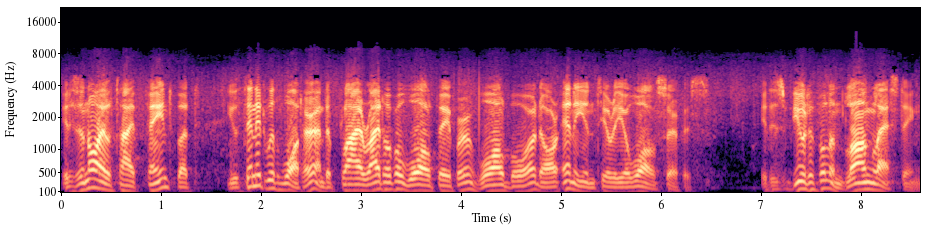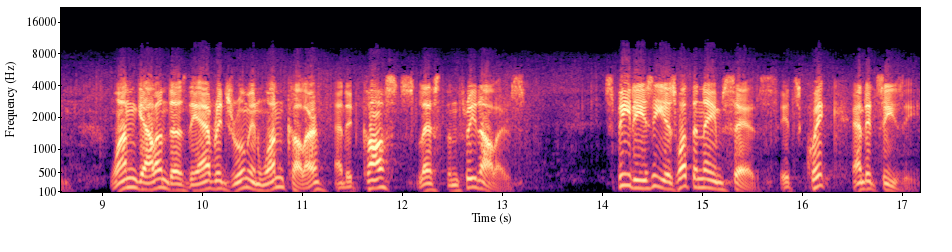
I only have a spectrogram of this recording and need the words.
It is an oil type paint, but you thin it with water and apply right over wallpaper, wallboard, or any interior wall surface. It is beautiful and long lasting. One gallon does the average room in one color, and it costs less than $3. Speed Easy is what the name says it's quick and it's easy.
